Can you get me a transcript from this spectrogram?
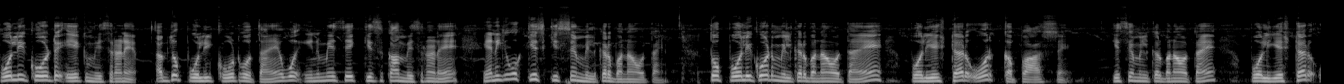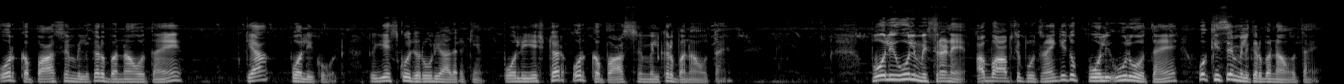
पोलीकोट एक मिश्रण है. अब जो पोलीकोट होता है, वो इनमें से किस का मिश्रण है? यानी कि वो किस किस से मिलकर बना होता है? तो पोलीकोट मिलकर बना होता है पोलिएस्टर और कपास से. किससे मिलकर बना होता है, पोलिएस्टर और कपास से मिलकर बना होता है, क्या? पोलीकोट। तो ये इसको ज़रूर याद रखें, पोलिएस्टर और कपास से मिलकर बना होता है। पोलीऊल मिश्रण है। अब आपसे पूछ रहे हैं कि जो पोलीऊल होता है, वो किससे मिलकर बना होता है?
